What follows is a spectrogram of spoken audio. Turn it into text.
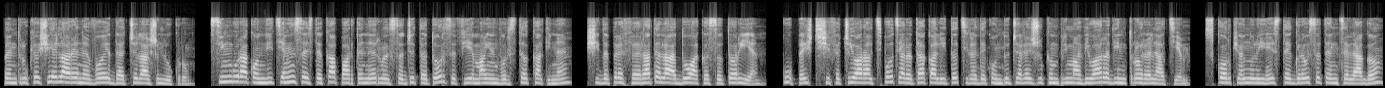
pentru că și el are nevoie de același lucru. Singura condiție însă este ca partenerul săgetător să fie mai în vârstă ca tine, și de preferată la a doua căsătorie. Cu pești și fecioara îți poți arăta calitățile de conducere jucând prima vioară dintr-o relație. Scorpionului este greu să te înțeleagă,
